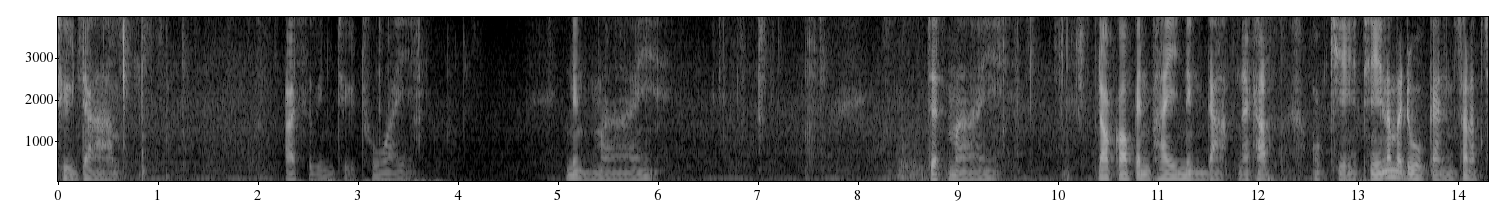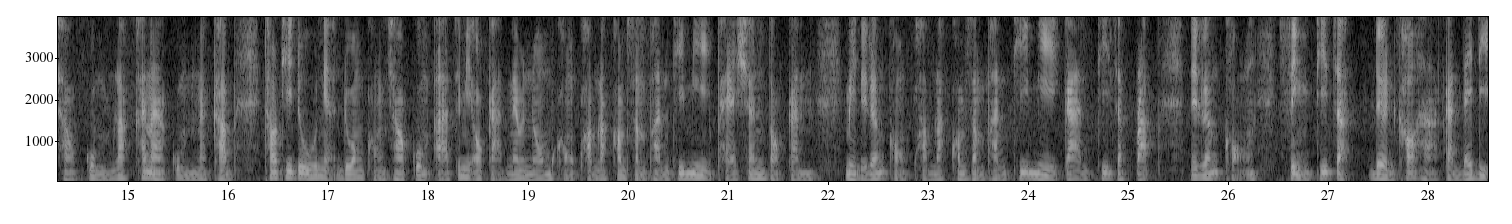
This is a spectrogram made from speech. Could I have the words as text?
ถือดาบ อัศวินถือถ้วยหนึ่งไม้เจ็ดไม้ แล้วก็เป็นไพ่หนึ่งดาบนะครับ โอเค ทีนี้เรามาดูกันสำหรับชาวกลุ่มลัคนากลุ่มนะครับ เท่าที่ดูเนี่ยดวงของชาวกลุ่มอาจจะมีโอกาสแนวโน้มของความรักความสัมพันธ์ที่มี passion ต่อกัน มีในเรื่องของความรักความสัมพันธ์ที่มีการที่จะปรับในเรื่องของสิ่งที่จะเดินเข้าหากันได้ดี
